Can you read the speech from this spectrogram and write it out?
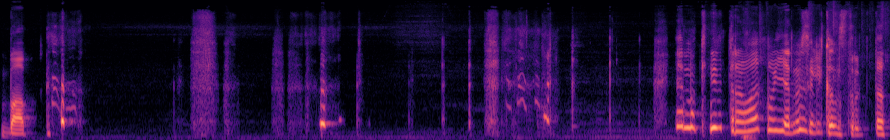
Bob. ya no tiene trabajo, ya no es el constructor.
